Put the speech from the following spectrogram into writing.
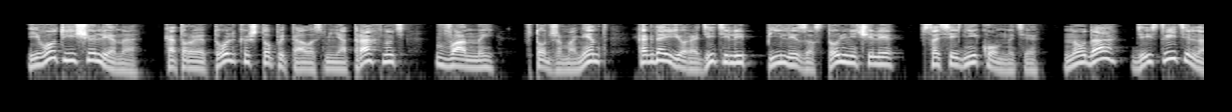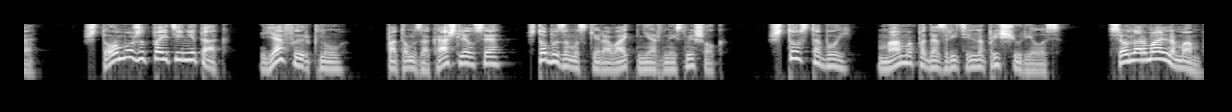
И вот еще Лена, которая только что пыталась меня трахнуть в ванной в тот же момент, когда ее родители пили, застольничали в соседней комнате. Ну да, действительно. Что может пойти не так? Я фыркнул, потом закашлялся, чтобы замаскировать нервный смешок. «Что с тобой?» Мама подозрительно прищурилась. «Все нормально, мам»,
